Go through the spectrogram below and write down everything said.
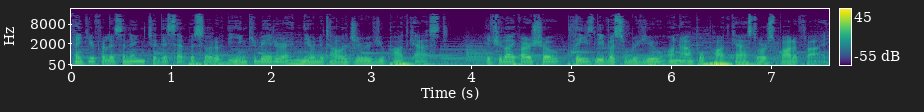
Thank you for listening to this episode of the Incubator and Neonatology Review podcast. If you like our show, please leave us a review on Apple Podcast or Spotify.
